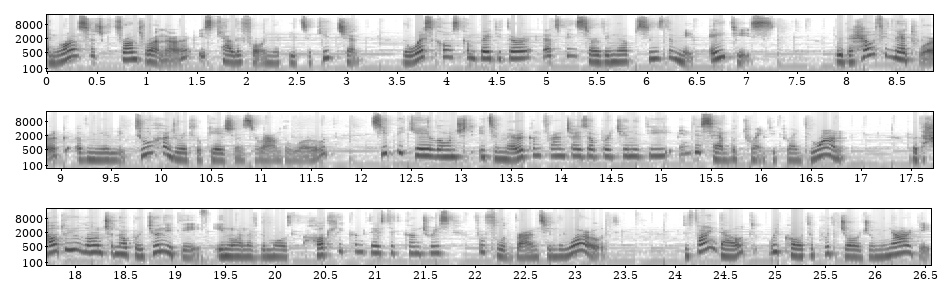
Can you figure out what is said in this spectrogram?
and one such frontrunner is California Pizza Kitchen, the West Coast competitor that's been serving up since the mid 80s. With a healthy network of nearly 200 locations around the world, CPK launched its American franchise opportunity in December 2021. But how do you launch an opportunity in one of the most hotly contested countries for food brands in the world? To find out, we caught up with Giorgio Minardi,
